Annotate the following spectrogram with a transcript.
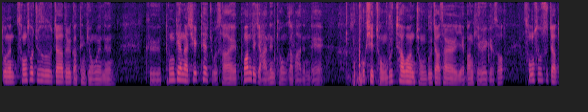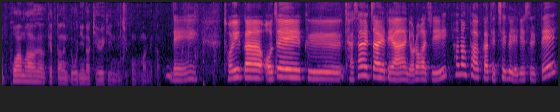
또는 성소주자들 같은 경우에는 그 통계나 실태 조사에 포함되지 않은 경우가 많은데 혹시 정부 차원 정부 자살 예방 계획에서 성소수자도 포함하겠다는 논의나 계획이 있는지 궁금합니다. 네. 저희가 어제 그 자살자에 대한 여러 가지 현황 파악과 대책을 얘기했을 때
